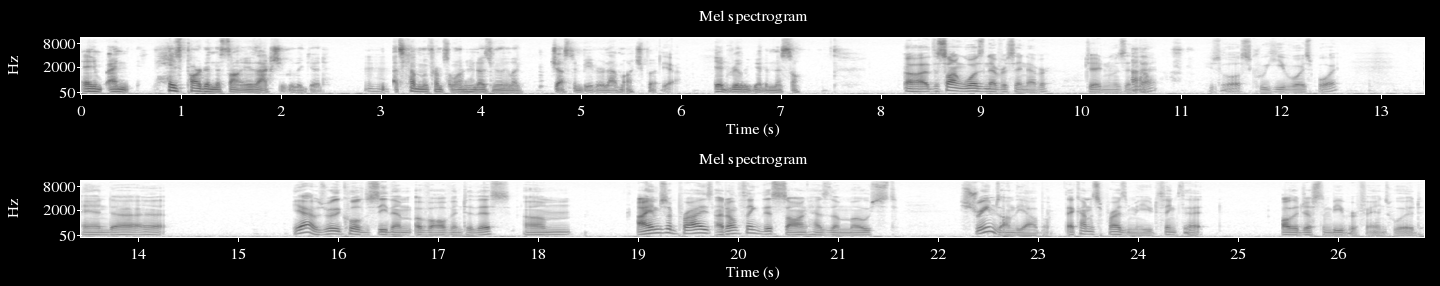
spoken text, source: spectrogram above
and, and his part in the song is actually really good. Mhm. That's coming from someone who doesn't really like Justin Bieber that much, but Yeah. did really good in this song. Uh, the song was Never Say Never. Jaden was in Oh. that. He's a little squeaky voice boy. And uh, yeah, it was really cool to see them evolve into this. Um, I am surprised. I don't think this song has the most streams on the album. That kind of surprised me. You'd think that all the Justin Bieber fans would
